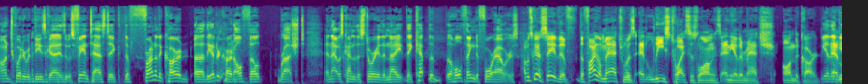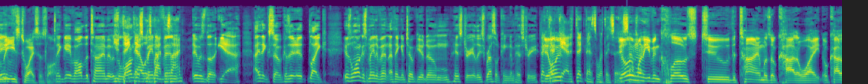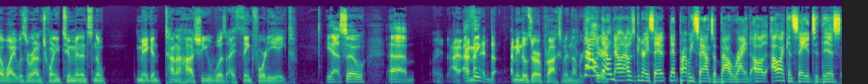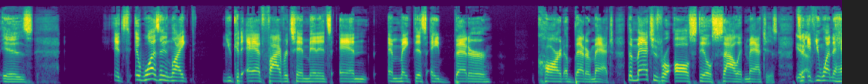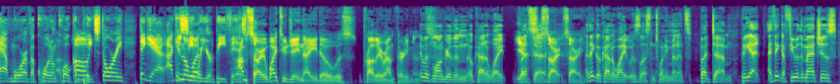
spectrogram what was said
on Twitter with these guys, it was fantastic. The front of the card, uh, the undercard, all felt rushed, and that was kind of the story of the night. They kept the, the whole thing to four hours. I was going to say the the final match was at least twice as long as any other match on the card. Yeah, they at gave- least twice as long. They gave all the time. It was You the think that longest was main by event. design? It was the yeah, I think so because it, it like it was the longest main event I think in Tokyo Dome history, at least Wrestle Kingdom history. That- that- only- yeah, I think that's what they said. the only one right. even close to the time was Okada White. Okada White was around 22 minutes, No, Megan Tanahashi was, I think, 48. Yeah, so uh, I, I I'm- think- I mean, those are approximate numbers. No, Sure. no, no. I was going to say that probably sounds about right. All, all I can say to this is, it's it wasn't like you could add five or ten minutes and and make this a better card, a better match. The matches were all still solid matches. So Yeah. if you wanted to have more of a quote unquote Oh. complete story, then yeah, I can You know see what? where your beef is. I'm sorry. Y2J Naito was probably around 30 minutes. it was longer than Okada White. yes. but, uh, sorry. Sorry. I think Okada White was less than 20 minutes. But um, but yeah, I think a few of the matches,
